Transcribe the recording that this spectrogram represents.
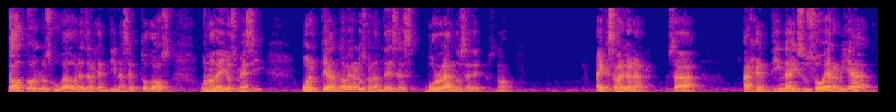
todos los jugadores de Argentina, excepto dos, uno de ellos Messi, volteando a ver a los holandeses, burlándose de ellos, ¿no? Hay que saber ganar. O sea, Argentina y su soberbia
